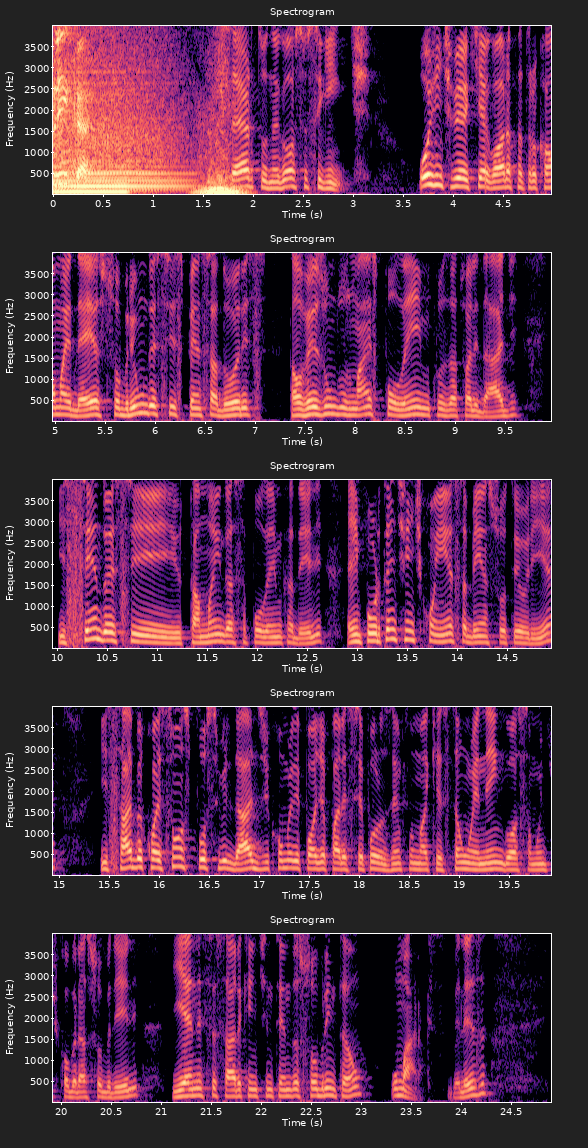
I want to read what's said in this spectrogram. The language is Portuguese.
explica. Certo, o negócio é o seguinte. Hoje a gente veio aqui agora para trocar uma ideia sobre um desses pensadores, talvez um dos mais polêmicos da atualidade, e sendo esse o tamanho dessa polêmica dele, é importante a gente conheça bem a sua teoria e saiba quais são as possibilidades de como ele pode aparecer, por exemplo, numa questão, o Enem gosta muito de cobrar sobre ele, e é necessário que a gente entenda sobre, então, o Marx, beleza?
